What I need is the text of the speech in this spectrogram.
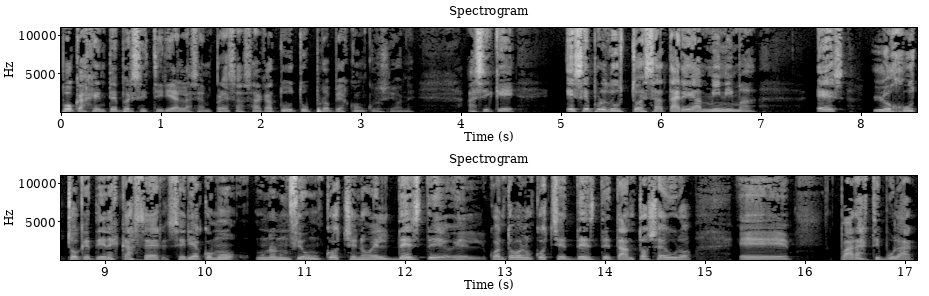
poca gente persistiría en las empresas. Saca tú tus propias conclusiones. Así que ese producto, esa tarea mínima, es lo justo que tienes que hacer sería como un anuncio de un coche, ¿no? El desde, el cuánto vale un coche desde tantos euros eh, para estipular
